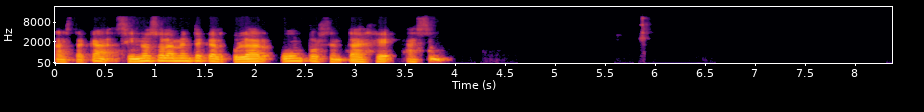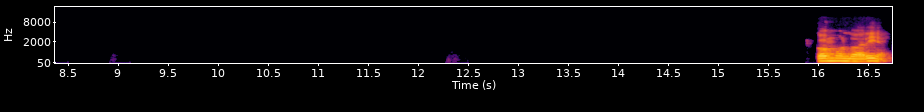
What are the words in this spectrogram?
hasta acá, sino solamente calcular un porcentaje así? ¿Cómo lo haría?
